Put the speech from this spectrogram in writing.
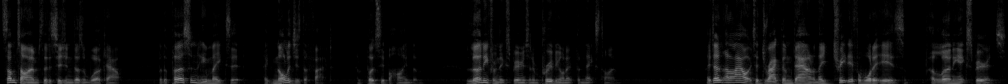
Sometimes the decision doesn't work out, but the person who makes it acknowledges the fact and puts it behind them, learning from the experience and improving on it for the next time. They don't allow it to drag them down and they treat it for what it is a learning experience.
